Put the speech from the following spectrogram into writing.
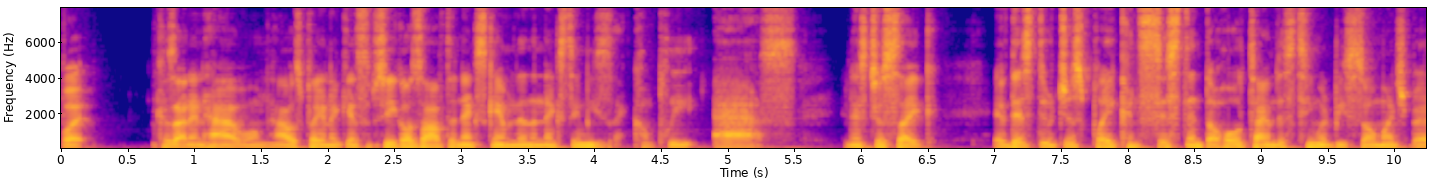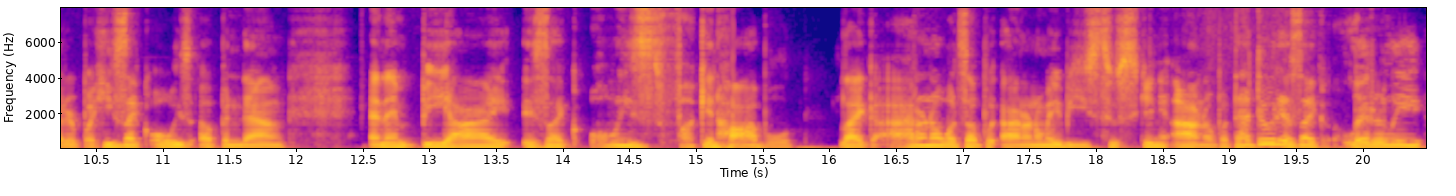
But because I didn't have him, I was playing against him. So he goes off the next game, and then the next game he's like complete ass, and it's just like if this dude just played consistent the whole time, this team would be so much better. But he's like always up and down. And then BI is like always fucking hobbled. Like, I don't know what's up with I don't know, maybe he's too skinny. I don't know. But that dude is like literally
